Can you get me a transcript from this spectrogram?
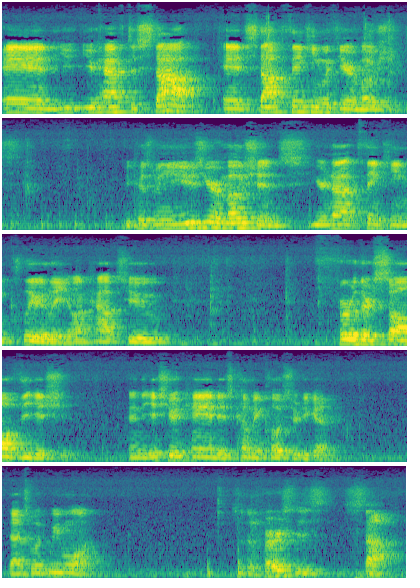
And you, you have to stop and stop thinking with your emotions. Because when you use your emotions, you're not thinking clearly on how to further solve the issue. And the issue at hand is coming closer together. That's what we want. So the first is stop.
